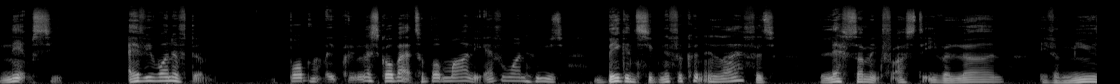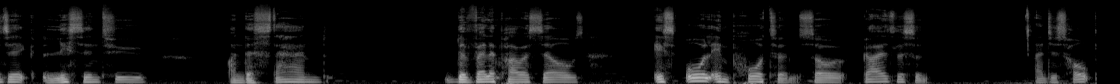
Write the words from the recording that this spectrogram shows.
Nipsey, every one of them. Bob, let's go back to Bob Marley. Everyone who's big and significant in life has left something for us to either learn, either music, listen to, understand, develop ourselves. It's all important. So, guys, listen. I just hope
